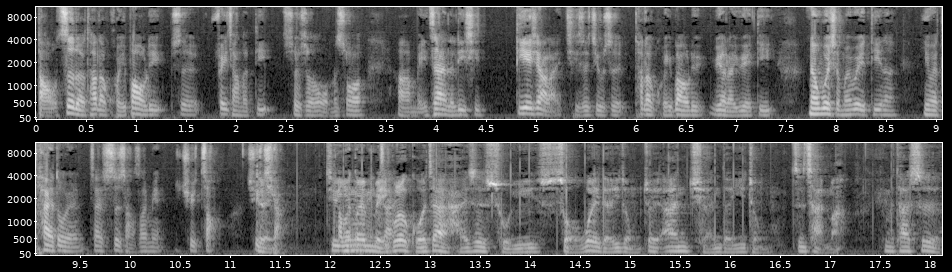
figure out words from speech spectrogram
导致了它的回报率是非常的低。所以说我们说啊，美债的利息跌下来，其实就是它的回报率越来越低。那为什么会低呢？因为太多人在市场上面去找去抢。就因为美国的国债还是属于所谓的一种最安全的一种资产嘛，因为它是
